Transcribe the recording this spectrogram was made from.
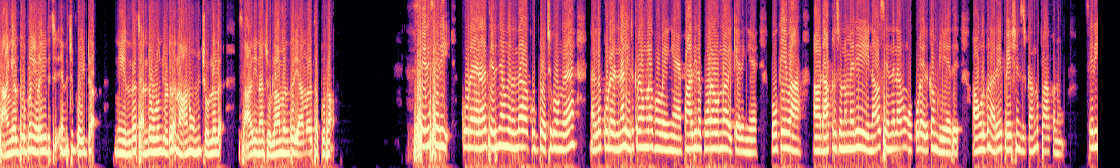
சாயங்காலத்துக்கு அப்புறம் இழகிடுச்சு. எந்திரிச்சு போயிட்டா. நீ இருந்தா சண்டை விழுன்னு சொல்லிட்டு நானும் ஒன்றும் சொல்லலை. சாரி நான் சொல்லாம இருந்தது ஏமாத தப்பு தான் சரி சரி. கூட யாராவது தெரிஞ்சவங்க இருந்தா கூப்பிட்டு வச்சுக்கோங்க. நல்லா கூட ரெண்டு நாள் இருக்கிறவங்களா வைங்க. பாதியில போறவங்களா வைக்காதீங்க. ஓகேவா அவன் டாக்டர் சொன்ன மாதிரி நர்ஸ் எந்த நேரம் உங்க கூட இருக்க முடியாது. அவங்களுக்கும் நிறைய பேஷண்ட்ஸ் இருக்காங்க பார்க்கணும். சரி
